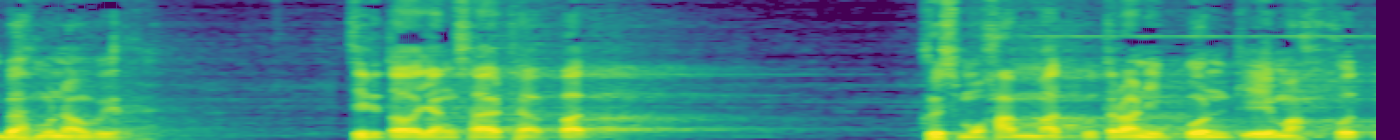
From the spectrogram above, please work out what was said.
Mbah Munawir. Cerita yang saya dapat Gus Muhammad putranipun Kiai Mahfud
